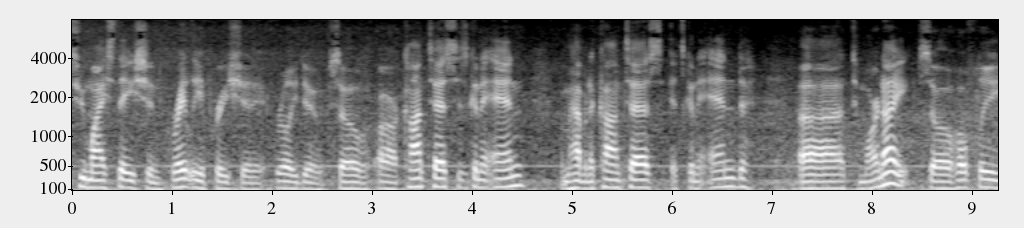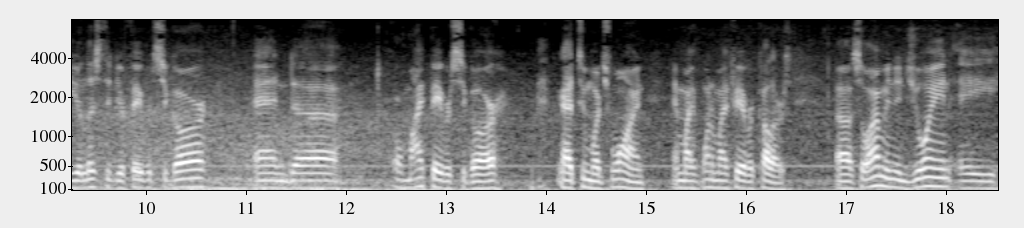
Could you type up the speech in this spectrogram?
to my station. Greatly appreciate it. Really do. So our contest is going to end. I'm having a contest. It's going to end uh, tomorrow night. So hopefully you listed your favorite cigar and uh, or my favorite cigar. I had too much wine and my one of my favorite colors. Uh, so I'm enjoying a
